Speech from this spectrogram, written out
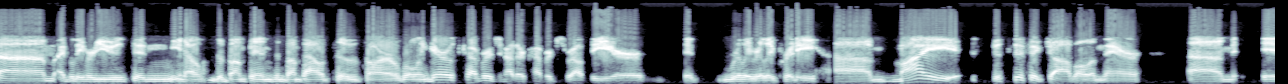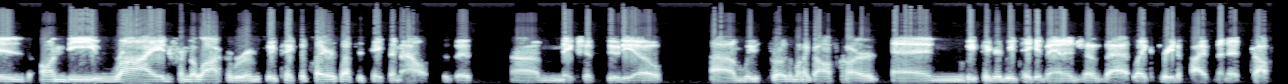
um, I believe are used in you know the bump ins and bump outs of our Roland Garros coverage and other coverage throughout the year. It's really really pretty. Um, my specific job while I'm there um, is on the ride from the locker room. So we pick the players up to take them out to this um, makeshift studio. Um, we throw them on a golf cart, and we figured we'd take advantage of that like three to five minute golf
